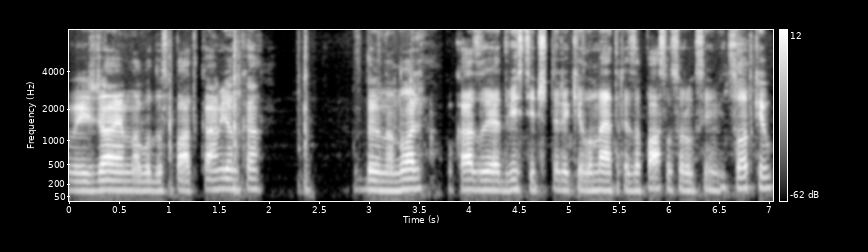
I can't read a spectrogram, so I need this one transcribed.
Виїжджаємо на водоспад Кам'янка. Збив на 0. Показує 204 км запасу, 47%.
